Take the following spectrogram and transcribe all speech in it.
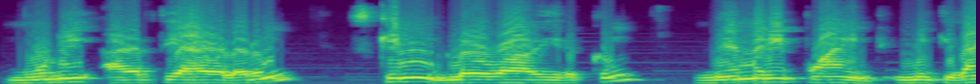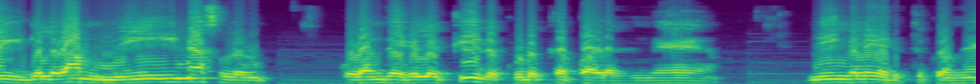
முடி அடர்த்தியாக வளரும். ஸ்கின் க்ளோவாக இருக்கும். மெமரி பாயிண்ட் இன்னைக்கு தான் இதுல தான் மெயினா சொல்லணும். குழந்தைகளுக்கு இதை கொடுக்க பழகுங்க. நீங்களே எடுத்துக்கோங்க.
